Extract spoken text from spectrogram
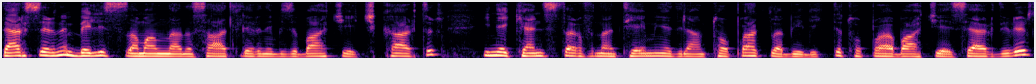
Derslerinin belli zamanlarda saatlerini bizi bahçeye çıkartır. Yine kendisi tarafından temin edilen toprakla birlikte toprağı bahçeye serdirir.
